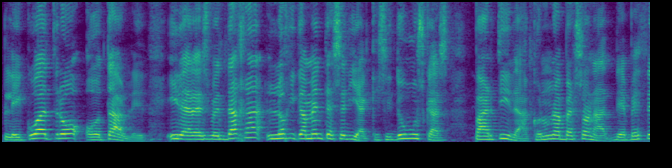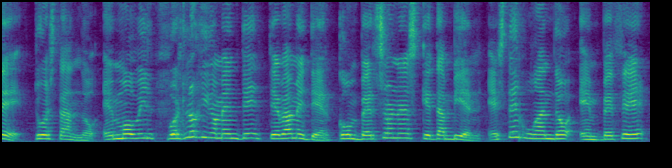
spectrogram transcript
Play 4 o tablet. Y la desventaja, lógicamente, sería que si tú buscas partida con una persona de PC, tú estando en móvil, pues lógicamente te va a meter con personas que también estén jugando en PC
